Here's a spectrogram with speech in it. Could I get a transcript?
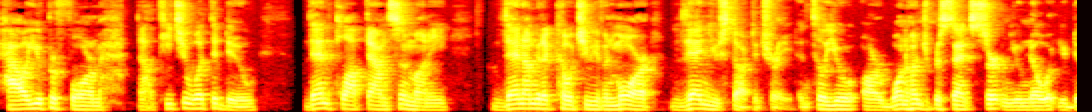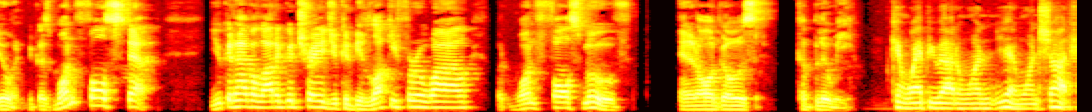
how you perform, and I'll teach you what to do. Then plop down some money then I'm going to coach you even more. Then you start to trade until you are 100% certain you know what you're doing. Because one false step, you could have a lot of good trades. You could be lucky for a while, but one false move and it all goes kablooey can wipe you out in one yeah one shot.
